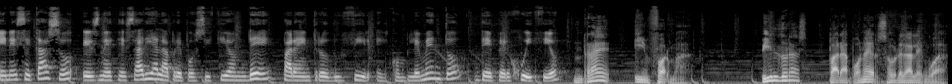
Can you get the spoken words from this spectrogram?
En ese caso, es necesaria la preposición de para introducir el complemento de perjuicio. RAE informa. Píldoras para poner sobre la lengua.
